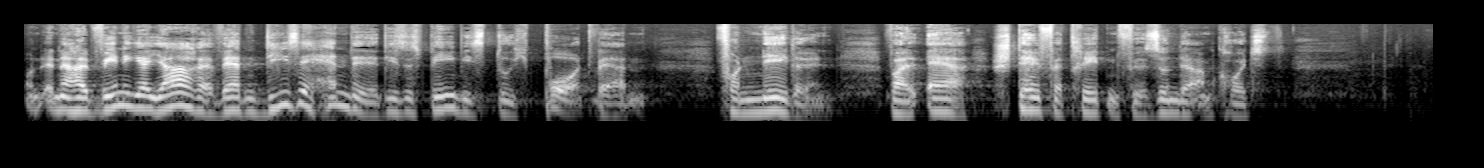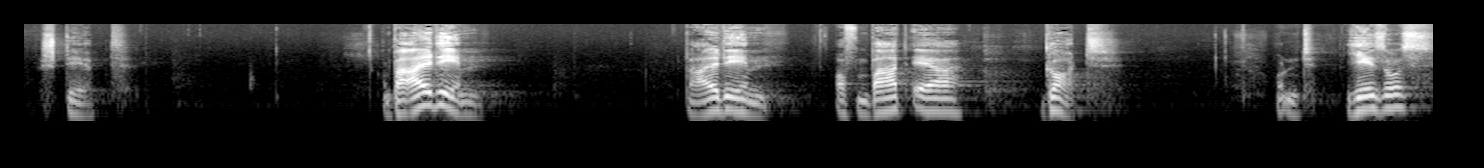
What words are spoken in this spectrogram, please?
und innerhalb weniger Jahre werden diese Hände dieses Babys durchbohrt werden von Nägeln, weil er stellvertretend für Sünde am Kreuz stirbt. Und bei all dem, bei all dem offenbart er Gott. Und Jesus,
